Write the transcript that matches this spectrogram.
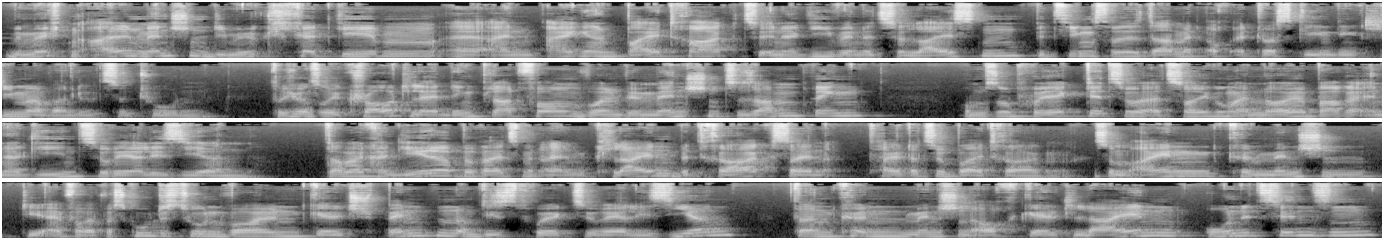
Wir möchten allen Menschen die Möglichkeit geben, äh, einen eigenen Beitrag zur Energiewende zu leisten, beziehungsweise damit auch etwas gegen den Klimawandel zu tun. Durch unsere Crowdlending-Plattform wollen wir Menschen zusammenbringen, um so Projekte zur Erzeugung erneuerbarer Energien zu realisieren. Dabei kann jeder bereits mit einem kleinen Betrag seinen Teil dazu beitragen. Zum einen können Menschen, die einfach etwas Gutes tun wollen, Geld spenden, um dieses Projekt zu realisieren. Dann können Menschen auch Geld leihen ohne Zinsen,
